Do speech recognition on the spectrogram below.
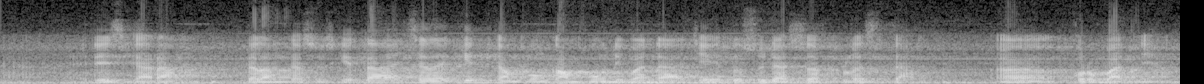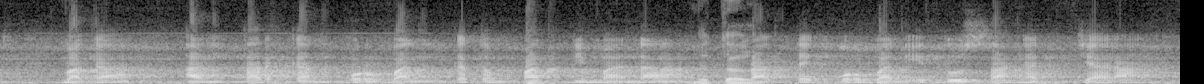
nah, jadi sekarang dalam kasus kita saya yakin kampung-kampung di Banda Aceh itu sudah surplus dah uh, kurbannya. Maka antarkan kurban ke tempat di mana praktek kurban itu sangat jarang.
